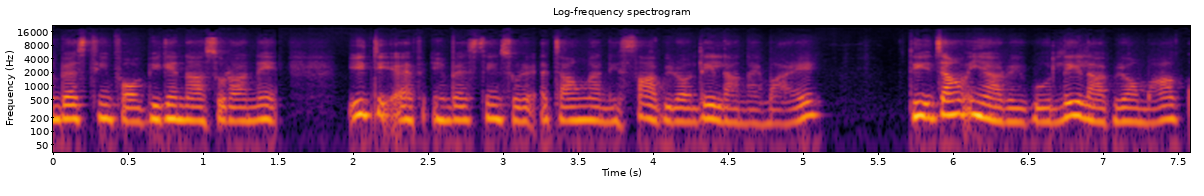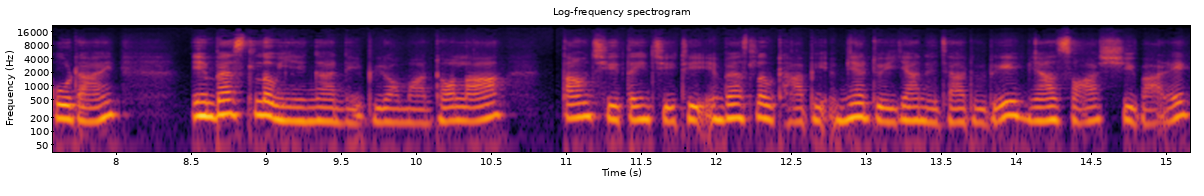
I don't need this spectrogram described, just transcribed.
investing for beginner ဆိုတာနဲ့ ETF investing ဆိုတဲ့အကြောင်းကနေစပြီးတော့လေ့လာနိုင်ပါတယ်ဒီအကြောင်းအရာတွေကိုလေ့လာပြီးတော့မှကိုယ်တိုင် invest လုပ်ရင်းကနေပြီးတော့မှဒေါ်လာတောင်းချီသိန်းချီထိ invest လုပ်ထားပြီးအမြတ်တွေရနေကြသူတွေများစွာရှိပါတယ်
